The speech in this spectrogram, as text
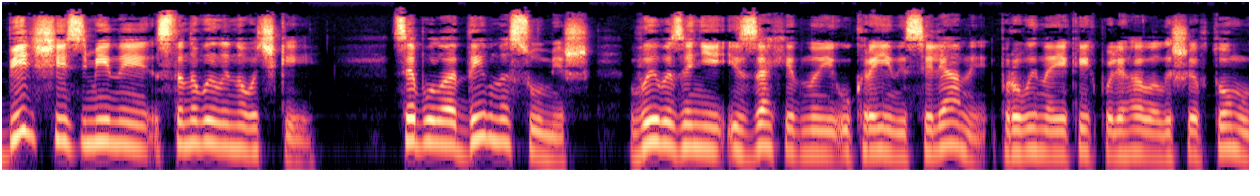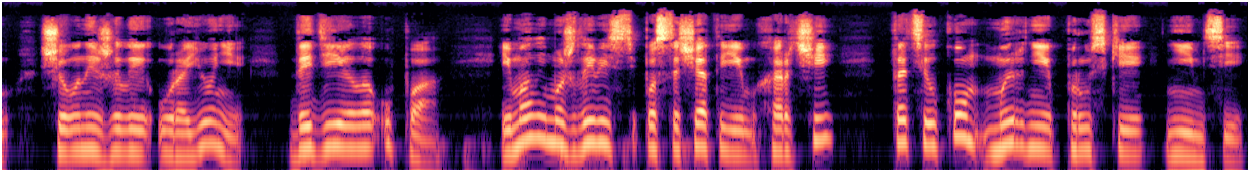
Більшість зміни становили новачки. Це була дивна суміш, вивезені із Західної України селяни, провина яких полягала лише в тому, що вони жили у районі, де діяла УПА, і мали можливість постачати їм харчі та цілком мирні пруські німці,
